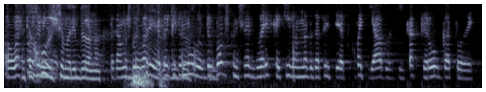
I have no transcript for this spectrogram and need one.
А у вас Это тоже хуже, чем система, ребенок. Потому что у вас Быстрее все какие-то новые. Вдруг бабушка начинает говорить, какие вам надо готовить, э, покупать яблоки, и как пирог готовить.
